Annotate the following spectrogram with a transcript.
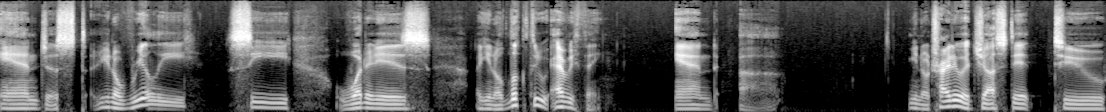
and just you know really see what it is. You know, look through everything, and uh, you know try to adjust it to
